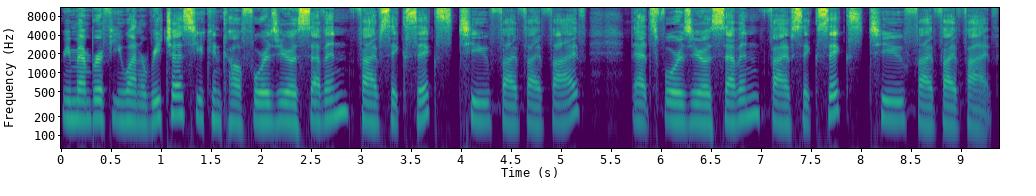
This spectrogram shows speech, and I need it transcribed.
Remember, if you want to reach us, you can call 407 566 2555. That's 407 566 2555.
